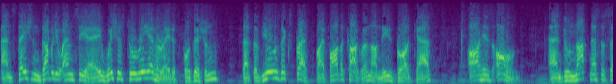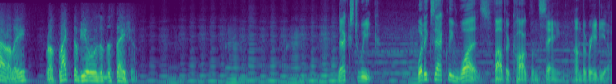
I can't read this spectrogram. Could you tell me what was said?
and station WMCA wishes to reiterate its position that the views expressed by Father Coughlin on these broadcasts are his own and do not necessarily reflect the views of the station. Next week, what exactly was Father Coughlin saying on the radio?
